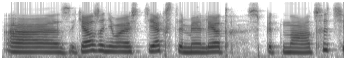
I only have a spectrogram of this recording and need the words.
э, я занимаюсь текстами лет с 15,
